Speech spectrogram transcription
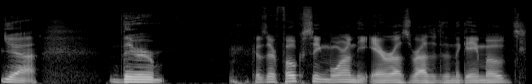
Yeah. They're because they're focusing more on the eras rather than the game modes.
